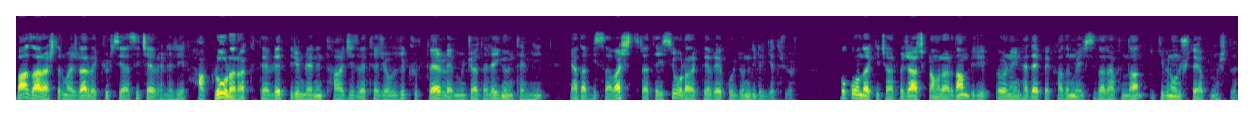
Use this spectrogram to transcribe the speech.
Bazı araştırmacılar ve Kürt siyasi çevreleri haklı olarak devlet birimlerinin taciz ve tecavüzü Kürtlerle mücadele yöntemi ya da bir savaş stratejisi olarak devreye koyduğunu dile getiriyor. Bu konudaki çarpıcı açıklamalardan biri örneğin HDP Kadın Meclisi tarafından 2013'te yapılmıştı.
